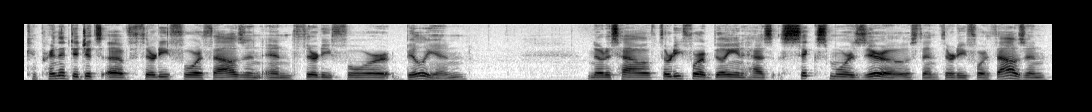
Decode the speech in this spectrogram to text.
Comparing the digits of 34,000 and 34 billion, notice how 34 billion has 6 more zeros than 34,000,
